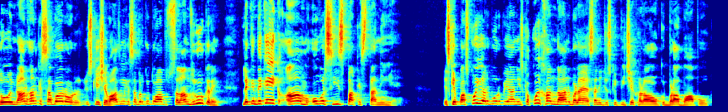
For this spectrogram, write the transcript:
तो इमरान खान के सबर और इसके शहबाज के सबर को तो आप सलाम ज़रूर करें। लेकिन देखें, एक आम ओवरसीज़ पाकिस्तानी है। इसके पास कोई अरबों रुपया नहीं, इसका कोई ख़ानदान बड़ा ऐसा नहीं जिसके पीछे खड़ा हो, कोई बड़ा बाप हो।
